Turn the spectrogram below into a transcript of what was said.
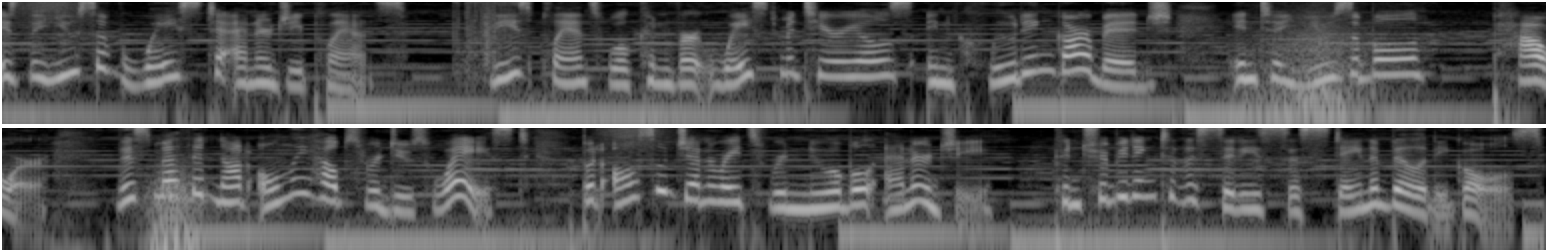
is the use of waste to energy plants. These plants will convert waste materials, including garbage, into usable power. This method not only helps reduce waste, but also generates renewable energy, contributing to the city's sustainability goals.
